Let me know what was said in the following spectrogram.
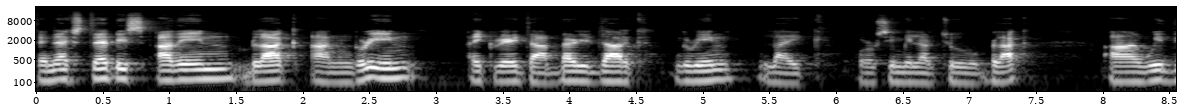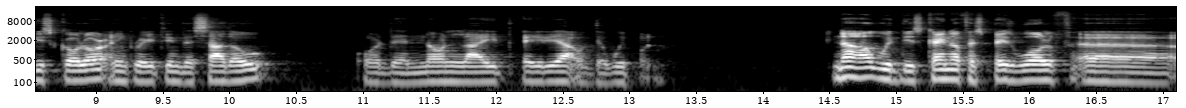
The next step is adding black and green. I create a very dark green like or similar to black and with this color I'm creating the shadow or the non-light area of the weapon. Now with this kind of space wolf uh,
